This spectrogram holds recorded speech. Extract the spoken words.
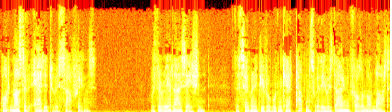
what must have added to his sufferings was the realization that so many people wouldn't care tuppence whether he was dying for them or not.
